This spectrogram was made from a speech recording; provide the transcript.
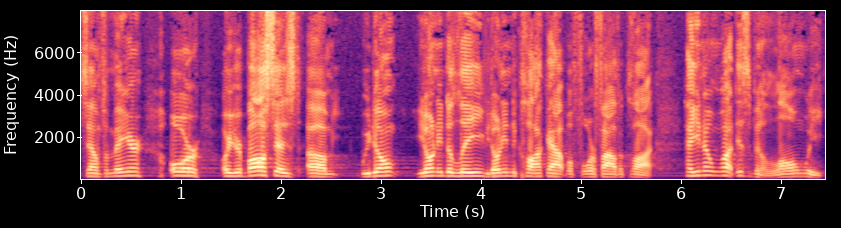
Sound familiar? Or, or your boss says, um, we don't, you don't need to leave, you don't need to clock out before 5 o'clock. Hey, you know what? This has been a long week.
